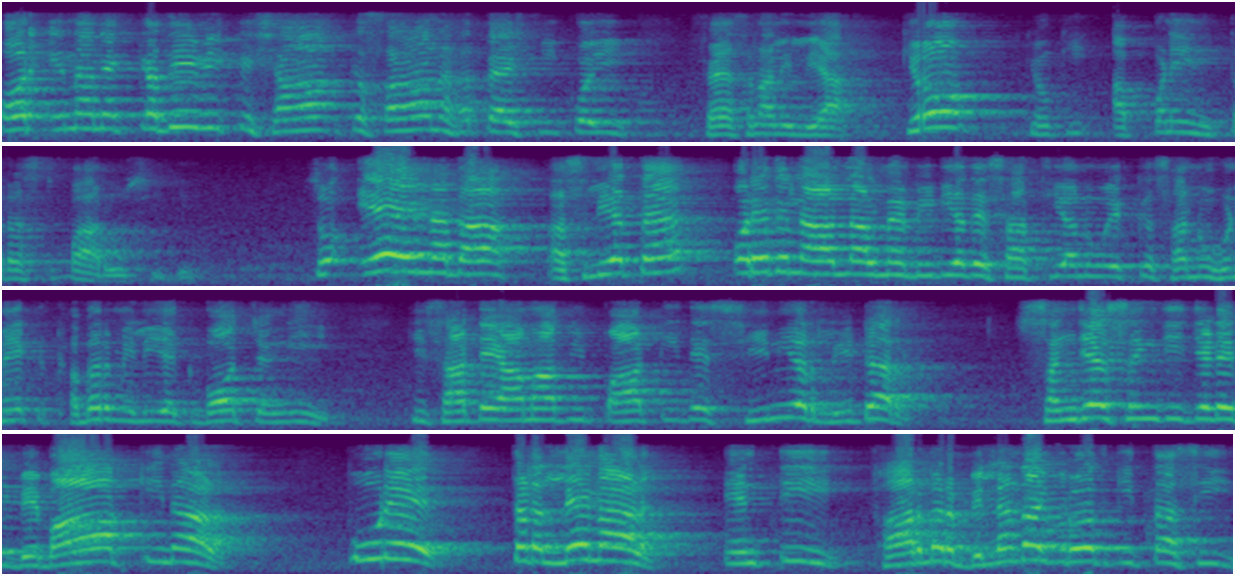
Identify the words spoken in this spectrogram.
ਔਰ ਇਹਨਾਂ ਨੇ ਕਦੀ ਵੀ ਕਿਸਾਨ ਕਿਸਾਨ ਹਤੈਸ਼ੀ ਕੋਈ ਫੈਸਲਾ ਨਹੀਂ ਲਿਆ। ਕਿਉਂ? ਕਿਉਂਕਿ ਆਪਣੇ ਇੰਟਰਸਟ ਭਾਰੂ ਸੀਗੇ। ਸੋ ਇਹ ਇਹਨਾਂ ਦਾ ਅਸਲੀਅਤ ਹੈ ਔਰ ਇਹਦੇ ਨਾਲ ਨਾਲ ਮੈਂ ਮੀਡੀਆ ਦੇ ਸਾਥੀਆਂ ਨੂੰ ਇੱਕ ਸਾਨੂੰ ਹੁਣੇ ਇੱਕ ਖਬਰ ਮਿਲੀ ਹੈ ਇੱਕ ਬਹੁਤ ਚੰਗੀ ਕਿ ਸਾਡੇ ਆਮ ਆਦਮੀ ਪਾਰਟੀ ਦੇ ਸੀਨੀਅਰ ਲੀਡਰ ਸੰਜੇ ਸਿੰਘ ਜੀ ਜਿਹੜੇ ਬੇਬਾਕੀ ਨਾਲ ਪੂਰੇ ਧੜੱਲੇ ਨਾਲ ਐਂਟੀ ਫਾਰਮਰ ਬਿੱਲਾਂ ਦਾ ਵੀ ਵਿਰੋਧ ਕੀਤਾ ਸੀ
